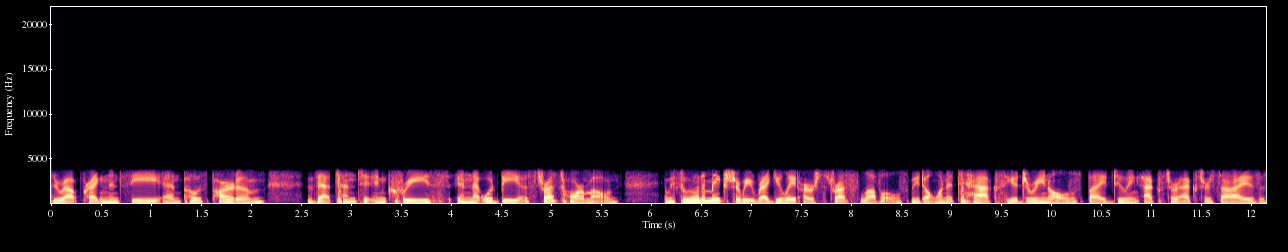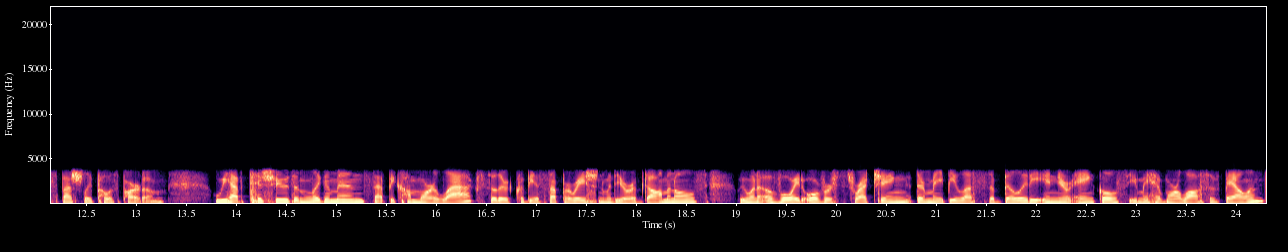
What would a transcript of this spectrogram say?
throughout pregnancy and postpartum that tend to increase, and that would be a stress hormone. So we want to make sure we regulate our stress levels. We don't want to tax the adrenals by doing extra exercise, especially postpartum. We have tissues and ligaments that become more lax, so there could be a separation with your abdominals. We want to avoid overstretching. There may be less stability in your ankle, so you may have more loss of balance.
